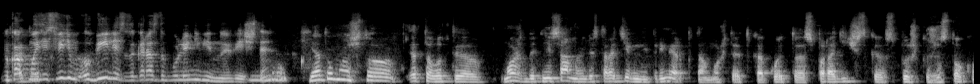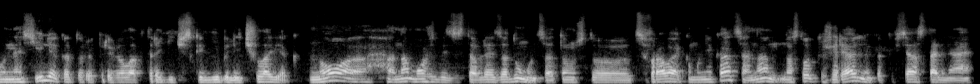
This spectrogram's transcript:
Ну, как это... мы здесь видим, убили за гораздо более невинную вещь, да? Ну, я думаю, что это вот, э, может быть, не самый иллюстративный пример, потому что это какая-то спорадическая вспышка жестокого насилия, которая привела к трагической гибели человека. Но она, может быть, заставляет задуматься о том, что цифровая коммуникация, она настолько же реальна, как и вся остальная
